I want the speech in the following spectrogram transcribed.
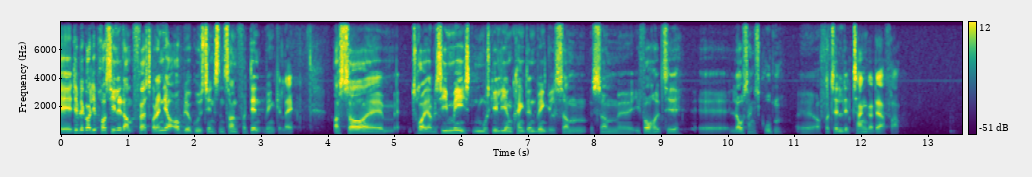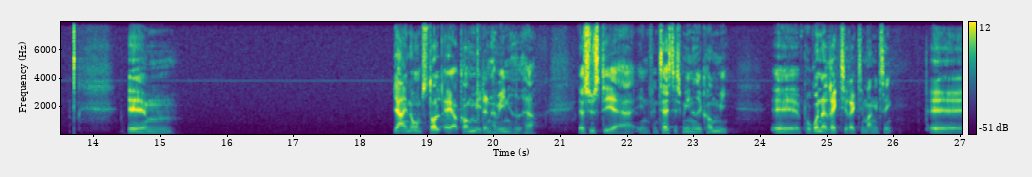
øh, det vil jeg godt lige prøve at sige lidt om først, hvordan jeg oplever gudstjenesten sådan fra den vinkel af. Og så øh, tror jeg, jeg vil sige mest, måske lige omkring den vinkel, som, som øh, i forhold til øh, lovsangsgruppen, øh, og fortælle lidt tanker derfra. Øh, jeg er enormt stolt af at komme i den her menighed her. Jeg synes, det er en fantastisk menighed at komme i, øh, på grund af rigtig, rigtig mange ting. Øh,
